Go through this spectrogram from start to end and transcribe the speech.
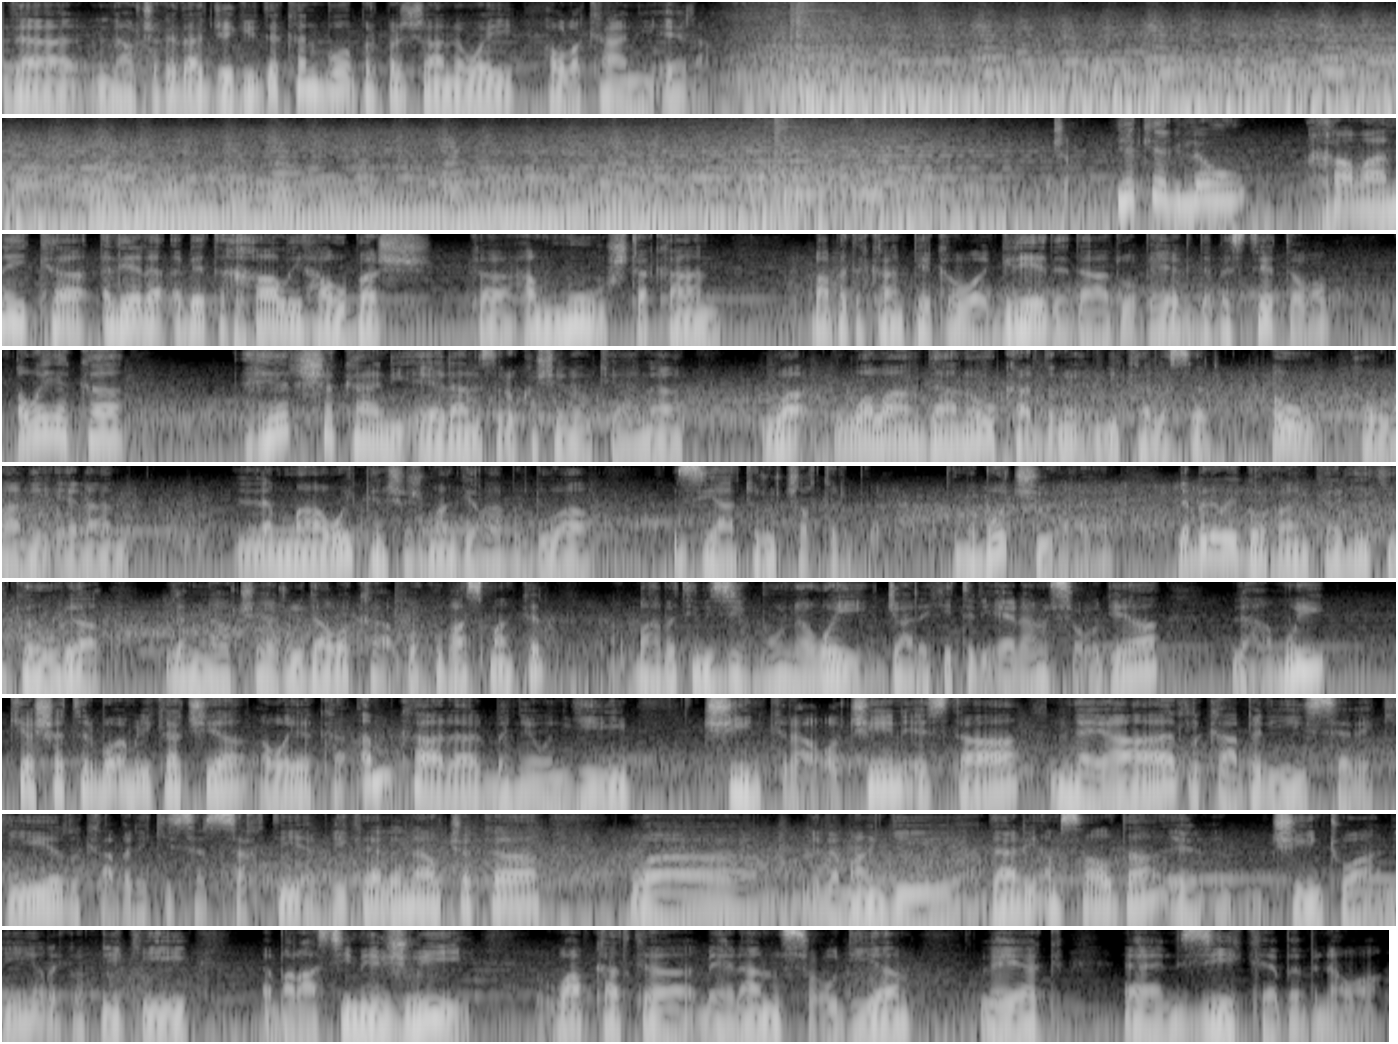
لە ناوچەکەدا جێگیر دەکەن بۆ پرپەرشانەوەی هەوڵەکانی ئێران. یەکێک لەو خاڵانەی کە ئەلێرە ئەبێتە خاڵی هاوبەش کە هەموو شتەکان بابەتەکان پێکەوە گرێ دەدات و بە یەک دەبستێتەوە ئەوەیە کە هێرشەکانی ئێران لەسەر و کەشێ نەوتیانە و وەڵامدانەوە و کاردنەوەی ئەمریکا لەسەر ئەو هەوڵانەی ئێران لە ماوەی پێنج مانگی ڕابردووە زیاتر و چڕتر بووە بە بۆ چی وایە لەبەرەوەی گۆڕانکاریەکی گەورە لەم ناوچەیە ڕوویداوەکە وەکو باسمان کرد بابەتی نزیکبوونەوەی جارێکی تری ئێران و سعودەیە لە هەمووی کێشەتر بۆ ئەمریکا چییە ئەوەیە کە ئەم کارە بە نێوەندگیری چین کراوە چین ئێستا نەیار ڕکابەری سەرەکی ڕکابەرێکی سەرسەختی ئەمریکا لە ناوچەکە و لە مانگی داری ئەم ساڵدا چین توانی ڕێکوتنێکی بەڕاستی مێژوویی وابکات کە بەێران و سعودیە لە یەک نزیکە ببنەوە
